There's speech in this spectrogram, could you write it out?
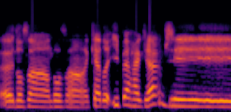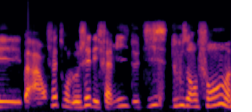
euh, dans un dans un cadre hyper agréable. J'ai, bah, en fait, on logeait des familles de 10, 12 enfants,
